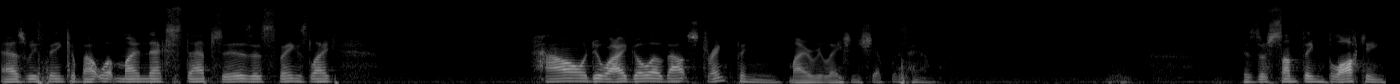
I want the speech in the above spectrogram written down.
As we think about what my next steps is, it's things like how do I go about strengthening my relationship with Him? Is there something blocking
